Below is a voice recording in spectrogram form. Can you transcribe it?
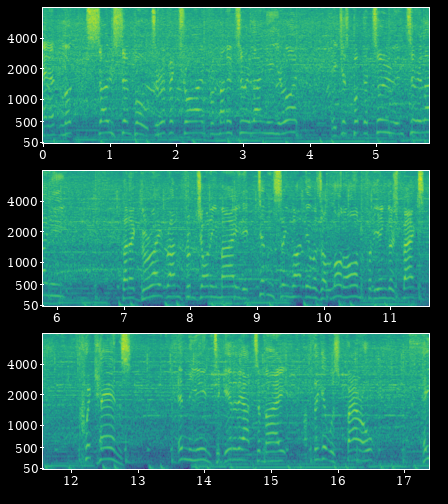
and it looked so simple. Terrific try from Manu Tuilagi, you're right. He just put the two in Tuilagi, but a great run from Jonny May. It didn't seem like there was a lot on for the English backs. Quick hands in the end to get it out to May. I think it was Farrell. He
